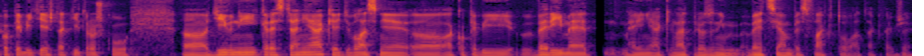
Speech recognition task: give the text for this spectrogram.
ako keby tiež takí trošku uh, divní kresťania, keď vlastne uh, ako keby veríme hej nejakým nadprirodzeným veciam bez faktov a tak, takže.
